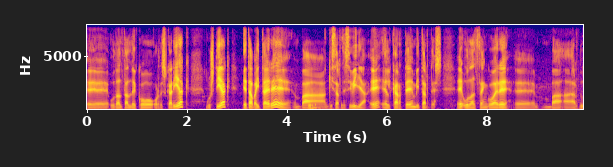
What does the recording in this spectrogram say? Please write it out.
e, udaltaldeko ordezkariak guztiak eta baita ere ba, gizarte zibila, e, elkarteen bitartez. E, udaltzaingoa ere e, ba, ardu,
